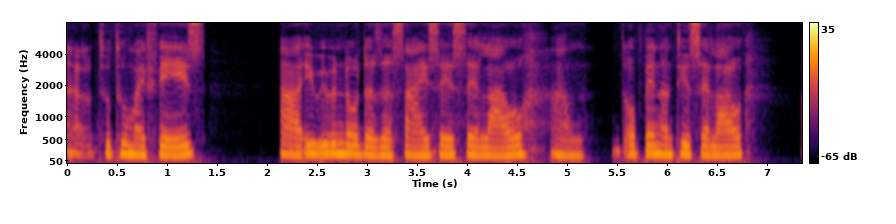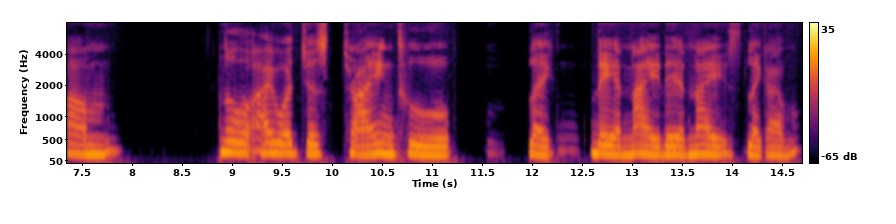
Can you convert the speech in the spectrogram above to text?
uh, to to my face. Uh, even though the, the sign says sell out, um, open until sell out. Um, no, I was just trying to like day and night, day and night. It's like um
